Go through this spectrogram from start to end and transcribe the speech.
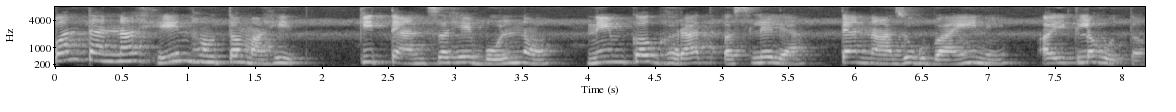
पण त्यांना हे नव्हतं माहीत की त्यांचं हे बोलणं नेमकं घरात असलेल्या त्या नाजूक बाईने ऐकलं होतं.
